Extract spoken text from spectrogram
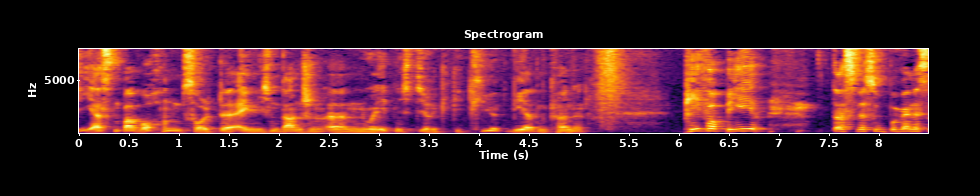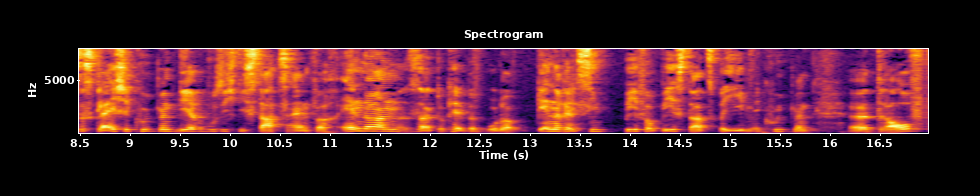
die ersten paar Wochen sollte eigentlich ein Dungeon, äh, ein Raid nicht direkt geklärt werden können. PvP das wäre super, wenn es das gleiche Equipment wäre, wo sich die Stats einfach ändern. Sagt, okay, oder generell sind PvP-Stats bei jedem Equipment äh, drauf.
